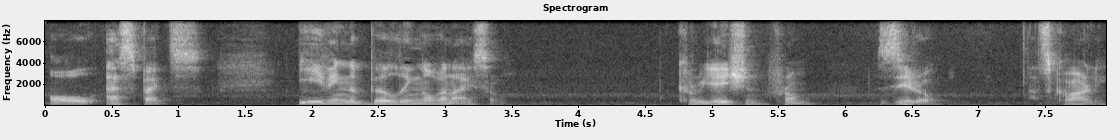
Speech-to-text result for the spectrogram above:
all aspects, even the building of an ISO. Creation from zero. That's Carli.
